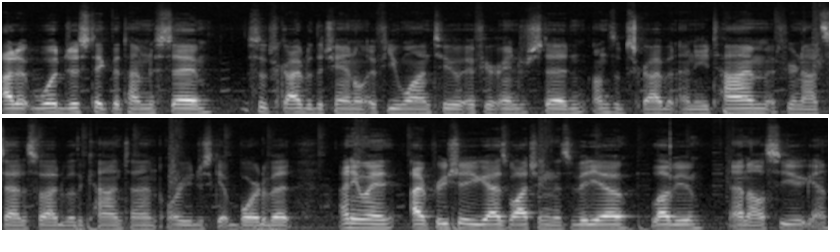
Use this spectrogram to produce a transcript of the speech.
I would just take the time to say, subscribe to the channel if you want to, if you're interested. Unsubscribe at any time if you're not satisfied with the content or you just get bored of it. Anyway, I appreciate you guys watching this video. Love you, and I'll see you again.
